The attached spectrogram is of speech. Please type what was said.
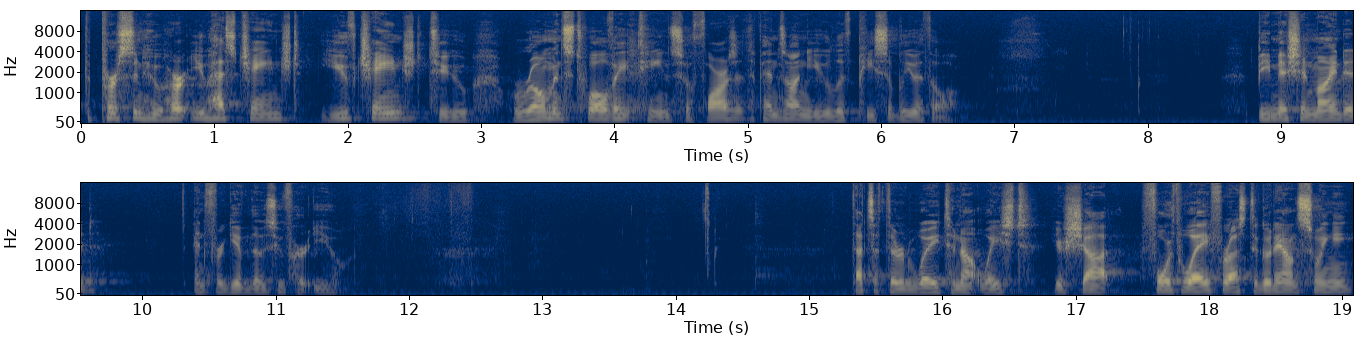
The person who hurt you has changed. You've changed too. Romans 12, 18. So far as it depends on you, live peaceably with all. Be mission minded and forgive those who've hurt you. That's a third way to not waste your shot. Fourth way for us to go down swinging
